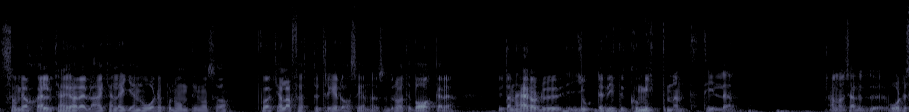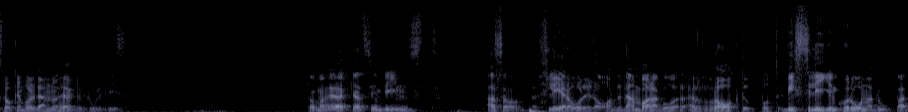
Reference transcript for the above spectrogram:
som jag själv kan göra ibland. Jag kan lägga en order på någonting och så får jag kalla fötter tre dagar senare så drar jag tillbaka det. Utan här har du gjort ett litet commitment till det. Annars hade eh, orderstocken varit ännu högre troligtvis. De har ökat sin vinst. Alltså flera år i rad. Den bara går rakt uppåt. Visserligen coronadopad.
